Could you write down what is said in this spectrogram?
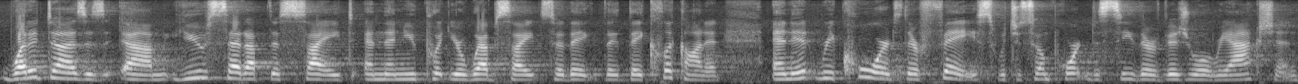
what it does is um, you set up this site and then you put your website so they, they, they click on it and it records their face, which is so important to see their visual reaction.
